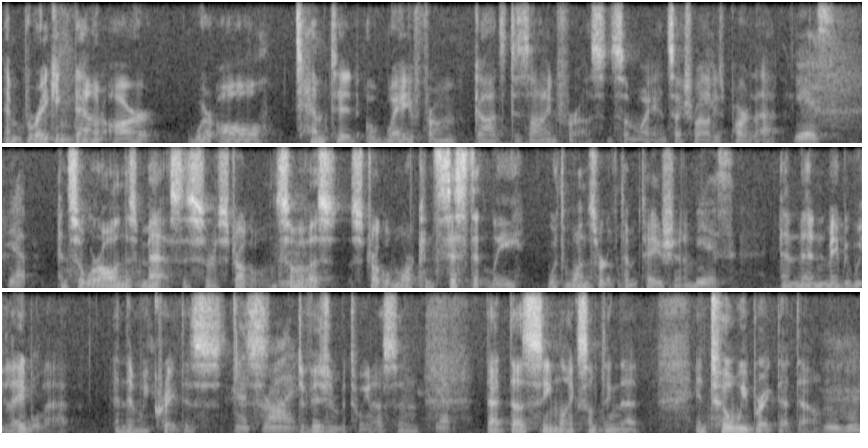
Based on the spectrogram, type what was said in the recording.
and breaking down our we're all tempted away from God's design for us in some way and sexuality is part of that. Yes, yep, And so we're all in this mess, this sort of struggle. And some of us struggle more consistently with one sort of temptation yes, and then maybe we label that and then we create this, this right. division between us and yep. that does seem like something that until we break that down hmm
